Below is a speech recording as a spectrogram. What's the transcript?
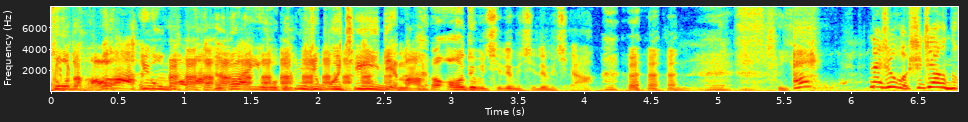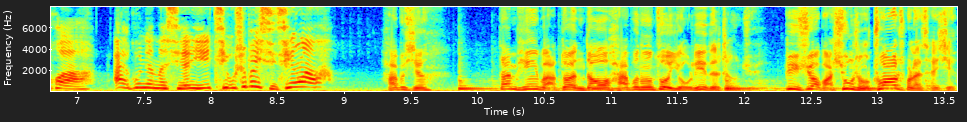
做得好啊！哎呦，哎呦，你就不会轻一点吗？哦，对不起，对不起，对不起啊！哎，那如果是这样的话，艾姑娘的嫌疑岂不是被洗清了？还不行，单凭一把断刀还不能做有力的证据，必须要把凶手抓出来才行。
